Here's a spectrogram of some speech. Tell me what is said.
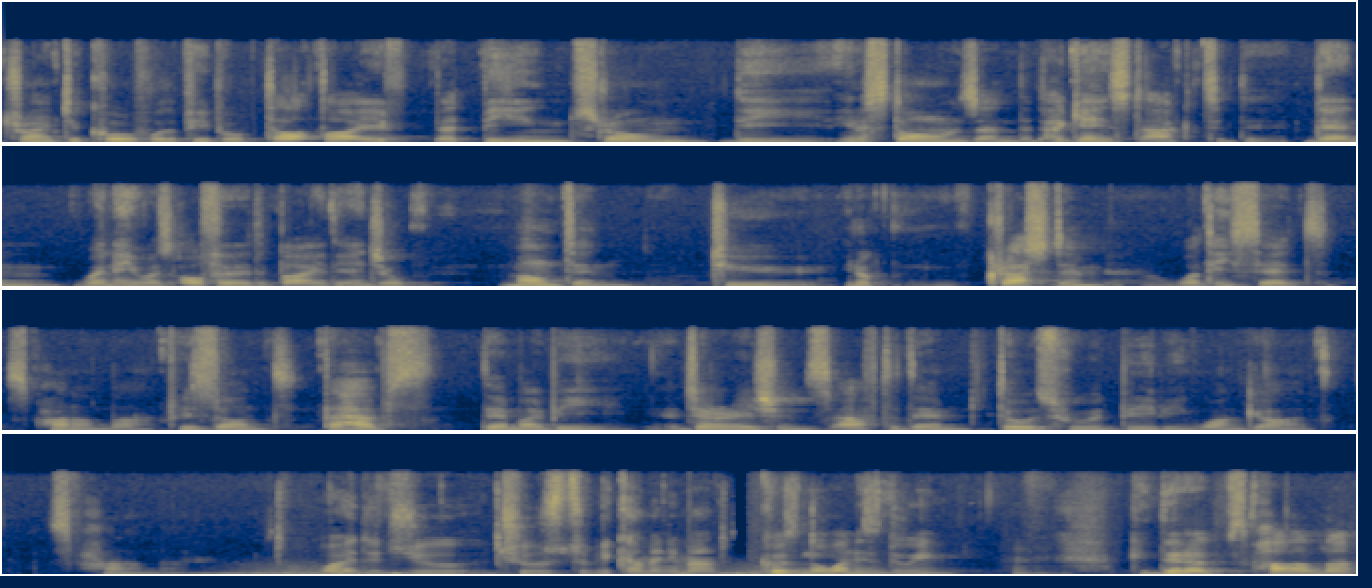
trying to call for the people of Ta'if, but being thrown the you know stones and against act. Then when he was offered by the angel mountain to you know crush them, what he said, subhanAllah, please don't. Perhaps there might be generations after them, those who would believe in one God. Subhanallah. Why did you choose to become an imam? Because no one is doing. there are, subhanAllah,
